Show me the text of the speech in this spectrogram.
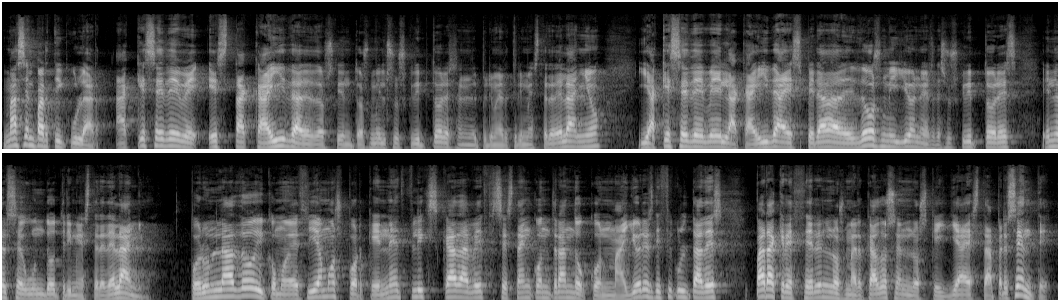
Más en particular, ¿a qué se debe esta caída de 200.000 suscriptores en el primer trimestre del año y a qué se debe la caída esperada de 2 millones de suscriptores en el segundo trimestre del año? Por un lado, y como decíamos, porque Netflix cada vez se está encontrando con mayores dificultades para crecer en los mercados en los que ya está presente.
